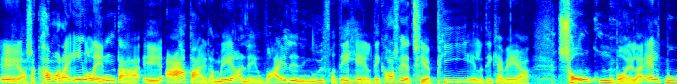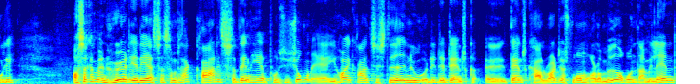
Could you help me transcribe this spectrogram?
øh, og så kommer der en eller anden, der øh, arbejder med at lave vejledning ud fra det her. Eller det kan også være terapi, eller det kan være sovegrupper, eller alt muligt. Og så kan man høre det, og det er altså som sagt gratis, så den her position er i høj grad til stede nu, og det er det Dansk, øh, Dansk Carl Rogers Forum holder møder rundt om i landet,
